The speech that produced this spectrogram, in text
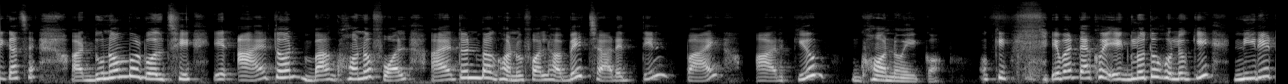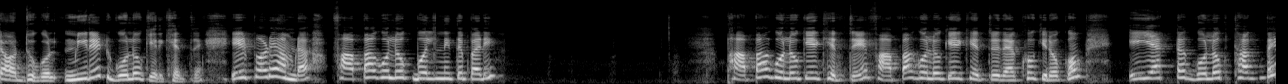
ঠিক আছে? আর দু নম্বর বলছি, এর আয়তন বা ঘনফল, আয়তন বা ঘনফল হবে চারের তিন পাই আর কিউব ঘন একক। ওকে এবার দেখো, এগুলো তো হলো কি? নিরেট অর্ধগোল, নিরেট গোলকের ক্ষেত্রে। এরপরে আমরা ফাঁপা গোলক বলে নিতে পারি। ফাঁপা গোলকের ক্ষেত্রে, ফাঁপা গোলকের ক্ষেত্রে দেখো কীরকম? এই একটা গোলক থাকবে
